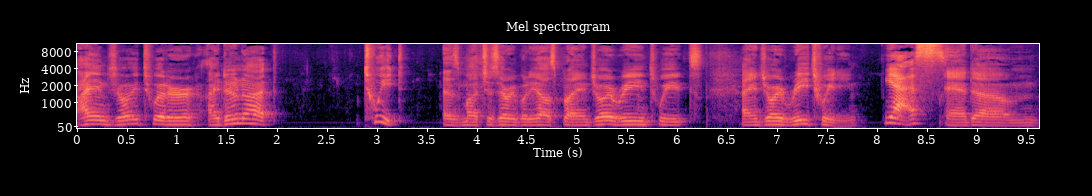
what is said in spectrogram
I enjoy Twitter. I do not tweet as much as everybody else, but I enjoy reading tweets. I enjoy retweeting, Yes. and um,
